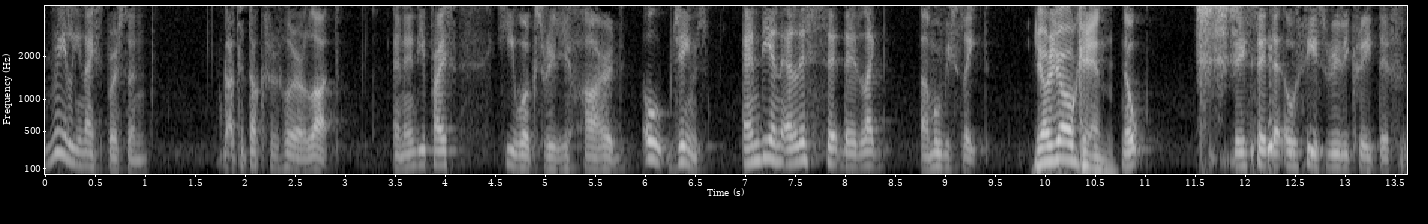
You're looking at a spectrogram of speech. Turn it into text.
really nice person. Got to talk to her a lot. And Andy Price, he works really hard. Oh, James, Andy and Alice said they liked a movie slate. You're joking. Nope. They said that OC is really creative.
